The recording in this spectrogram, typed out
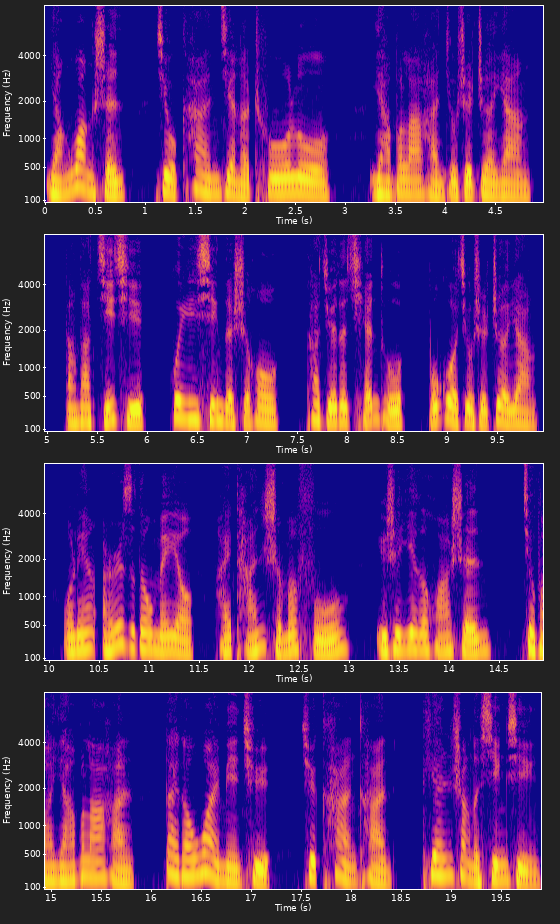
仰望神，就看见了出路。亚伯拉罕就是这样，当他极其灰心的时候，他觉得前途不过就是这样，我连儿子都没有，还谈什么福？于是耶和华神。就把亚伯拉罕带到外面去，去看看天上的星星。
